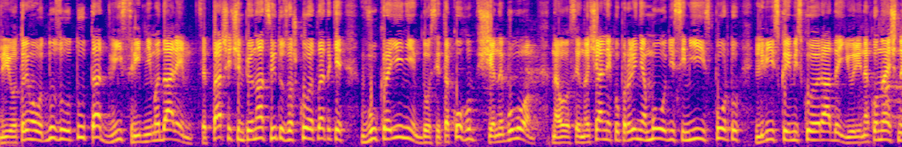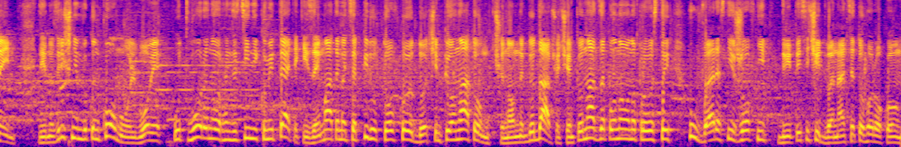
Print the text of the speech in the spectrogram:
Львів отримав одну золоту та дві срібні медалі. Це перший чемпіонат світу з важкої атлетики в Україні. Досі такого ще не було. Наголосив начальник управління молоді, сім'ї і спорту Львівської міської ради Юрій Наконечний. Згідно з рішенням виконкому у Львові утворено організаційний комітет, який займатиметься підготовкою до чемпіонату. Чиновник додав, що чемпіонат заплановано провести у вересні-жовтні 2012 року.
